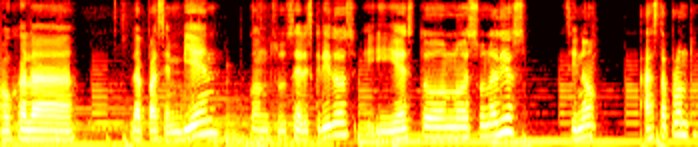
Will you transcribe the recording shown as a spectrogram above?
Ojalá la pasen bien con sus seres queridos. Y esto no es un adiós, sino hasta pronto.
